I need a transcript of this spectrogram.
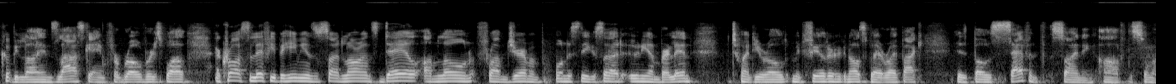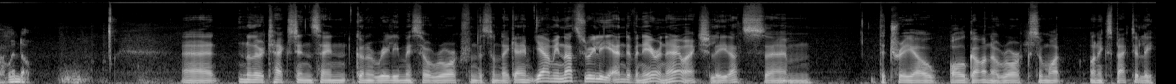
could be Lyons' last game for Rovers. While across the Liffey, Bohemians have signed Lawrence Dale on loan from German Bundesliga side Union Berlin. The 20 year old midfielder, who can also play right back, is Bohs seventh signing of the summer window. Uh, another text in saying going to really miss O'Rourke from the Sunday game. Yeah, I mean that's really end of an era now. Actually, that's um, the trio all gone. O'Rourke somewhat unexpectedly.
